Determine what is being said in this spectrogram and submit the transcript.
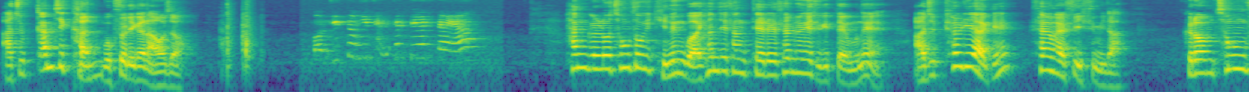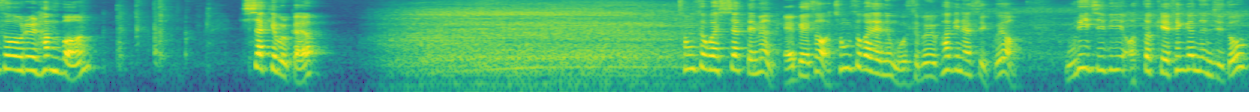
아주 깜찍한 목소리가 나오죠. 먼지통이 장착되었어요. 한글로 청소기 기능과 현재 상태를 설명해 주기 때문에 아주 편리하게 사용할 수 있습니다. 그럼 청소를 한번 시작해 볼까요? 청소가 시작되면 앱에서 청소가 되는 모습을 확인할 수 있고요. 우리 집이 어떻게 생겼는지도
